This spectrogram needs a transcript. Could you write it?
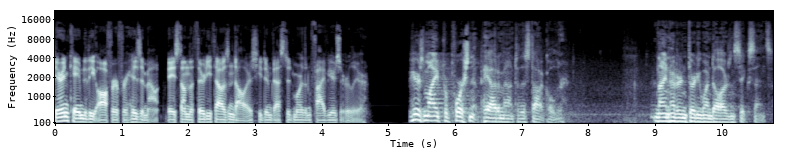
Darren came to the offer for his amount based on the $30,000 he'd invested more than five years earlier. Here's my proportionate payout amount to the stockholder $931.06.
